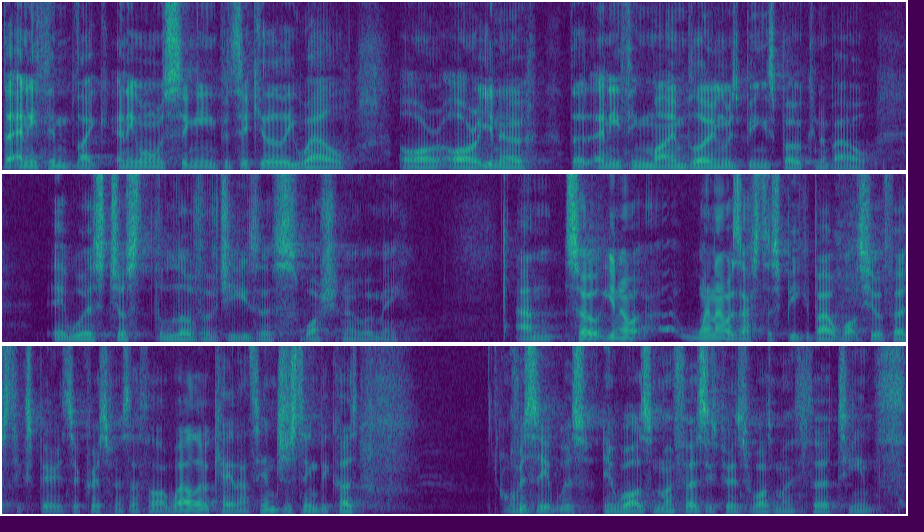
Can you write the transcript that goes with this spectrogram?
that anything, like anyone was singing particularly well or, or you know, that anything mind blowing was being spoken about it was just the love of Jesus washing over me. And so, you know, when I was asked to speak about what's your first experience at Christmas, I thought, well, okay, that's interesting because obviously it was, it was my first experience was my 13th,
